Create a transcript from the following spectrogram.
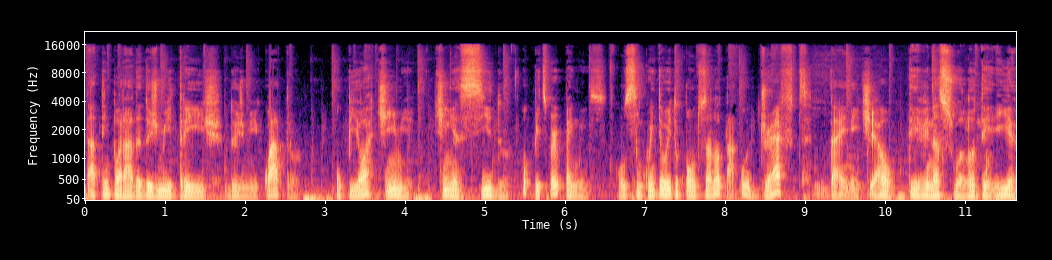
Da temporada 2003-2004, o pior time tinha sido o Pittsburgh Penguins, com 58 pontos anotados. O draft da NHL teve na sua loteria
